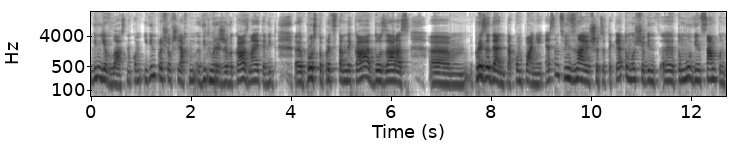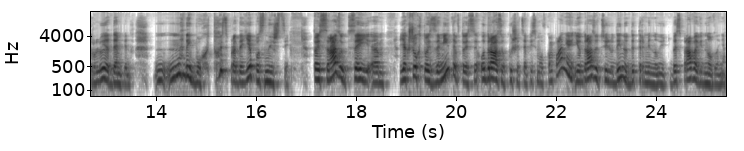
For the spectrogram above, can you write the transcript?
він є власником і він пройшов шлях від мережевика, знаєте, від е, просто представника до зараз ем, президента компанії Essence. Він знає, що це таке, тому що він е, тому він сам контролює демпінг. Не дай Бог, хтось продає по знижці. Тобто, зразу цей. Якщо хтось замітив, то одразу пишеться письмо в компанію і одразу цю людину детермінують без права відновлення.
